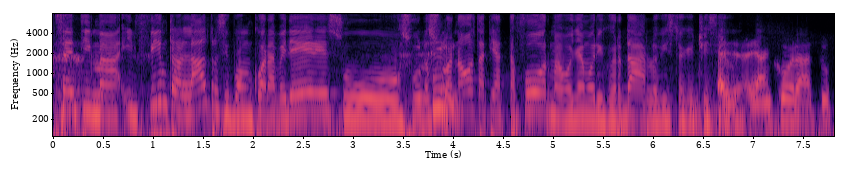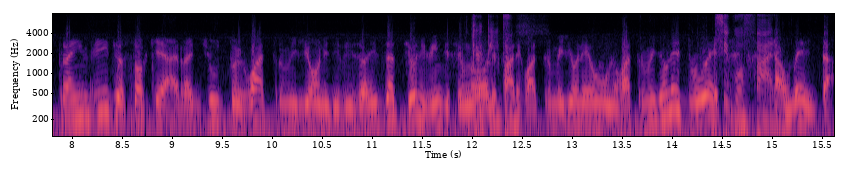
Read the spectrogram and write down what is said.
Senti, ma il film tra l'altro si può ancora vedere su, su, sì. sulla nota piattaforma, vogliamo ricordarlo visto che ci siamo. È, è, ancora su Prime Video, so che ha raggiunto i 4 milioni di visualizzazioni, quindi se uno Capito. vuole fare 4 milioni e 1, 4 milioni e 2, si può fare. Aumenta,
